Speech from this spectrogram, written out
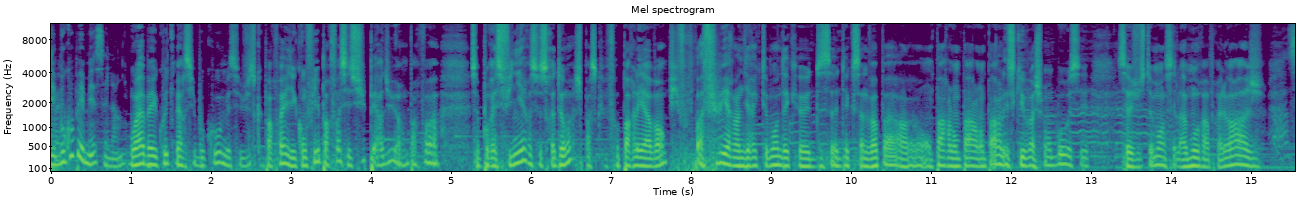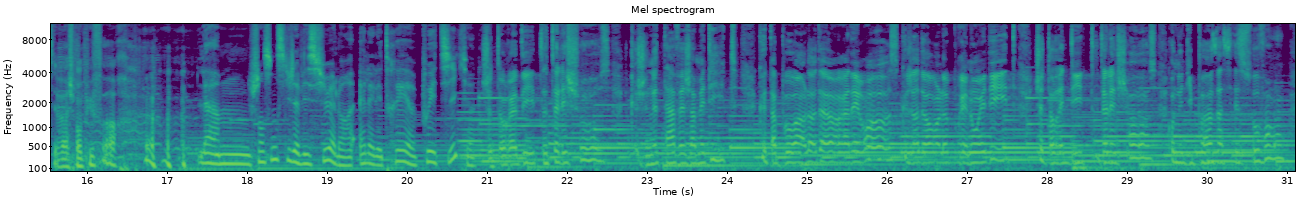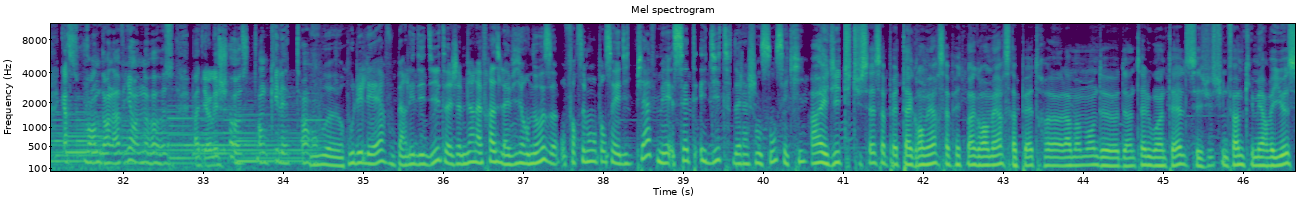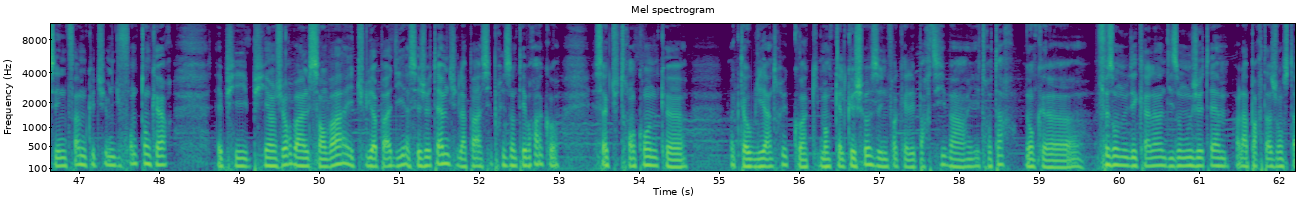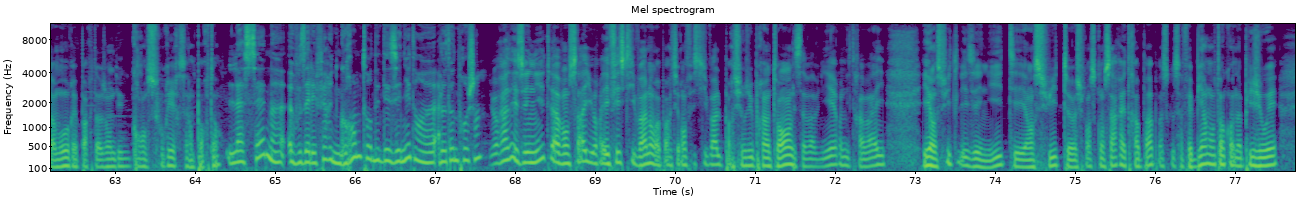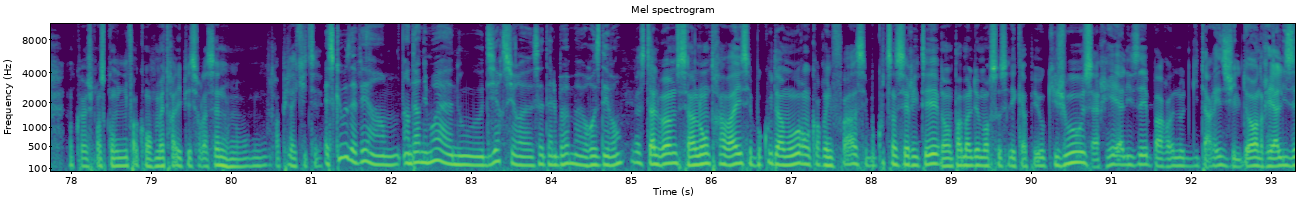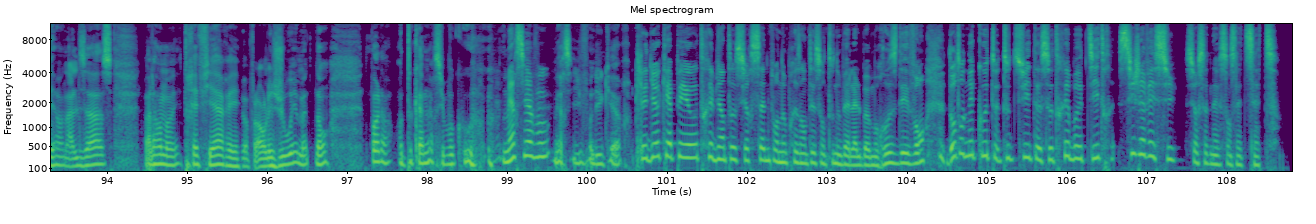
J'ai beaucoup aimé celle-là. Ouais, bah écoute, merci beaucoup, mais c'est juste que parfois il y a des conflits, parfois c'est super dur, hein. parfois ça pourrait se finir et ce serait dommage parce qu'il faut parler avant, puis il faut pas fuir indirectement dès que, dès que ça ne va pas. On parle, on parle, on parle, et ce qui est vachement beau, c'est c'est justement c'est l'amour après l'orage, c'est vachement plus fort. La hum, chanson Si j'avais su, alors elle, elle est très euh, poétique. Je t'aurais dit toutes les choses que je ne t'avais jamais dites. Que ta peau a l'odeur des roses, que j'adore le prénom Edith. Je t'aurais dit toutes les choses qu'on ne dit pas assez souvent. Car souvent dans la vie on n'ose pas dire les choses tant qu'il est temps. Vous euh, roulez les airs, vous parlez d'Edith. J'aime bien la phrase La vie en ose. Forcément, on pense à Edith Piaf, mais cette Edith de la chanson, c'est qui? Ah Edith, tu sais, ça peut être ta grand-mère, ça peut être ma grand-mère, ça peut être euh, la maman de- d'un tel ou un tel. C'est juste une femme qui est merveilleuse, c'est une femme que tu aimes du fond de ton cœur. Et puis, puis un jour, ben, elle s'en va et tu lui as pas dit assez je t'aime, tu l'as pas assez prise dans tes bras. quoi. C'est ça que tu te rends compte que, ben, que tu as oublié un truc, quoi, qu'il manque quelque chose et une fois qu'elle est partie, ben, il est trop tard. Donc euh, faisons-nous des câlins, disons-nous je t'aime. Voilà, partageons cet amour et partageons des grands sourires, c'est important. La scène, vous allez faire une grande tournée des Zéniths à l'automne prochain? Il y aura des zéniths avant ça, il y aura les festivals. On va partir en festival partir du printemps. Et ça va venir, on y travaille. Et ensuite, les zéniths. Et ensuite, euh, je pense qu'on s'arrêtera pas parce que ça fait bien longtemps qu'on n'a plus joué. Donc, euh, je pense qu'une fois qu'on remettra les pieds sur la scène, on ne voudra plus la quitter. Est-ce que vous avez un, un dernier mot à nous dire sur cet album Rose des Vents? Mais cet album, c'est un long travail, c'est beaucoup d'amour, encore une fois, c'est beaucoup de sincérité. Dans pas mal de morceaux, c'est les KPO qui jouent. C'est réalisé par euh, notre guitariste Gilles Dorn, réalisé en Alsace. Voilà, on en est très fiers et il va falloir le jouer maintenant. Voilà, en tout cas, merci beaucoup. Merci à vous Merci du fond du cœur. Claudio Capéo, très bientôt sur scène pour nous présenter son tout nouvel album Rose des Vents, dont on écoute tout de suite ce très beau titre Si j'avais su sur cette 977.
